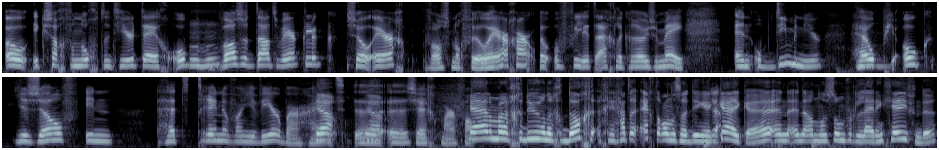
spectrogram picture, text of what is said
oh, ik zag vanochtend hier tegenop, Mhm. was het daadwerkelijk zo erg? Was het nog veel erger? Of viel het eigenlijk reuze mee? En op die manier help je ook jezelf in het trainen van je weerbaarheid, Ja, eh, ja. eh, zeg maar. Van, Ja, maar gedurende de dag je gaat er echt anders naar dingen Ja. kijken. Hè? En, en andersom voor de leidinggevende.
